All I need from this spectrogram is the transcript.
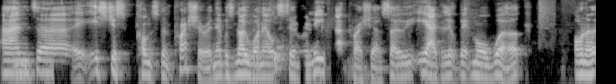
And mm. uh, it's just constant pressure, and there was no one else to relieve that pressure. So he had a little bit more work on a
